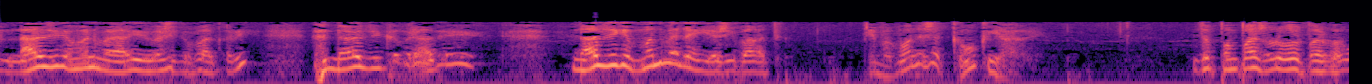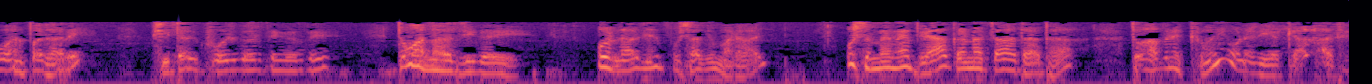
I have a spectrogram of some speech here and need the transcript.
नारद जी के मन में आई वैसी कृपा करी। नारद जी घबरा गए नारद जी के मन में रही ऐसी बात कि भगवान ऐसा क्यों किया है? जब पंपा सरोवर पर भगवान पधारे, सीता की खोज करते करते तो वहाँ नारद जी गए। और नारद जी ने पूछा कि महाराज, उस समय मैं ब्याह करना चाहता था तो आपने क्यों नहीं होने दिया? क्या बात है?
